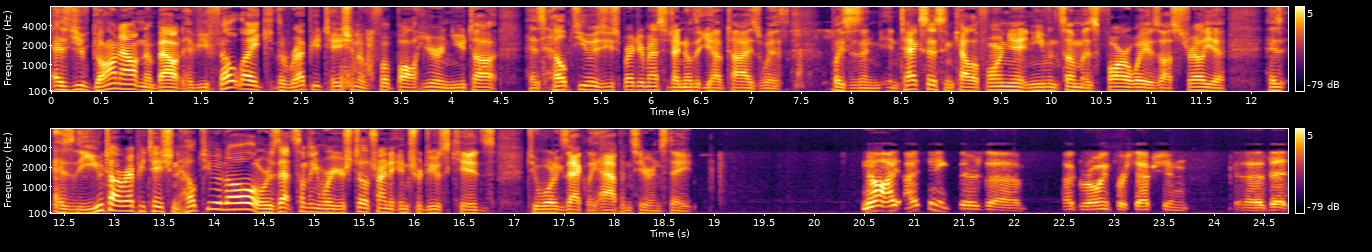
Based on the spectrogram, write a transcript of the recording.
As you've gone out and about, have you felt like the reputation of football here in Utah has helped you as you spread your message? I know that you have ties with places in, in Texas and California and even some as far away as Australia. Has has the Utah reputation helped you at all, or is that something where you're still trying to introduce kids to what exactly happens here in state? No, I, I think there's a, a growing perception uh, that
